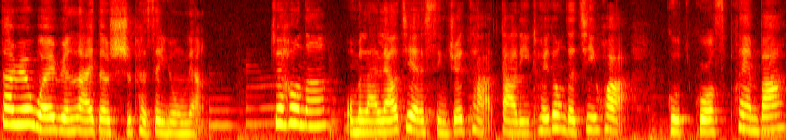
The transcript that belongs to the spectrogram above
大约为原来的十 percent 用量。最后呢，我们来了解 Syngenta 大力推动的计划 Good Growth Plan 吧。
